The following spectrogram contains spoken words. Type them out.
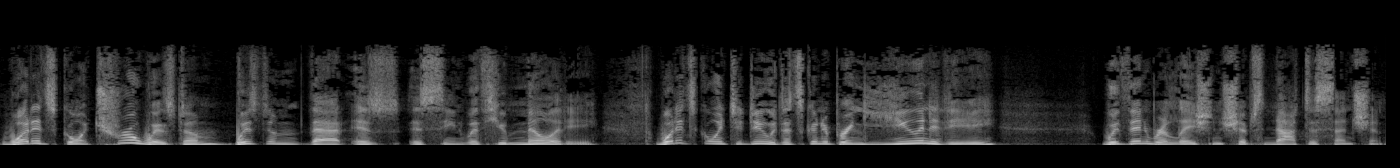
what it's going, true wisdom, wisdom that is, is seen with humility, what it's going to do is it's going to bring unity within relationships, not dissension.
